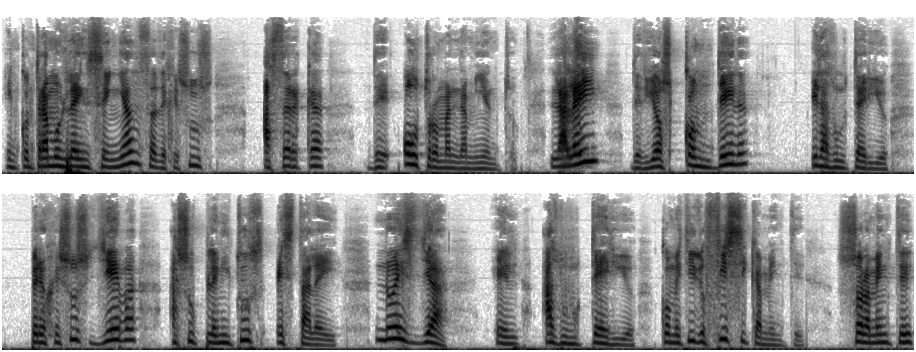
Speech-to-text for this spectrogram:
encontramos la enseñanza de Jesús acerca de otro mandamiento. La ley de Dios condena el adulterio, pero Jesús lleva a su plenitud esta ley. No es ya el adulterio cometido físicamente, solamente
